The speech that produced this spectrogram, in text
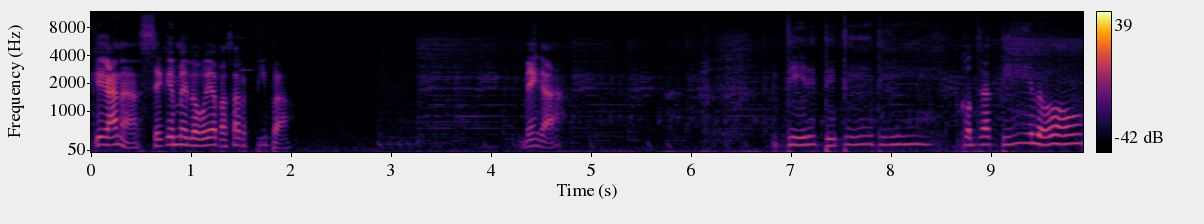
¡Qué ganas! Sé que me lo voy a pasar pipa. Venga. Contra Tilo.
